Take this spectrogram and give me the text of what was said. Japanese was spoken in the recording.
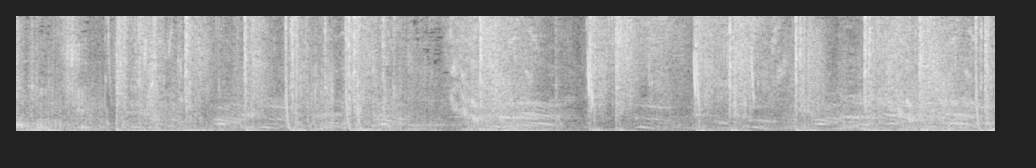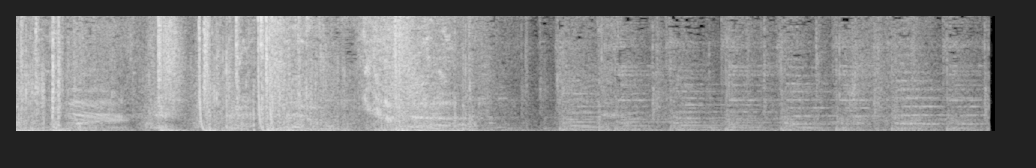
Double kill.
